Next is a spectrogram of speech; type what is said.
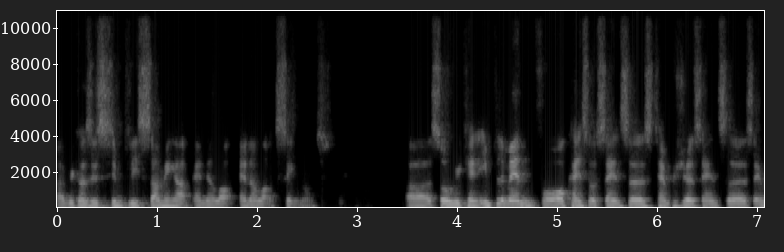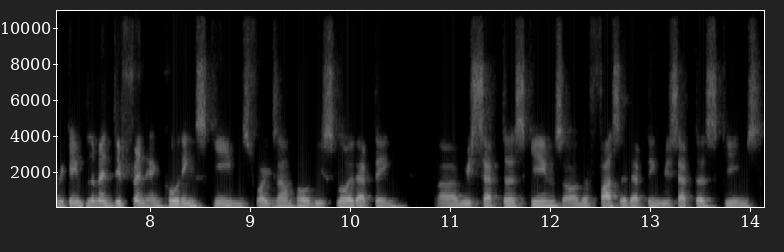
uh, because it's simply summing up analog, analog signals. Uh, so we can implement for all kinds of sensors, temperature sensors, and we can implement different encoding schemes. For example, the slow adapting uh, receptor schemes or the fast adapting receptor schemes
